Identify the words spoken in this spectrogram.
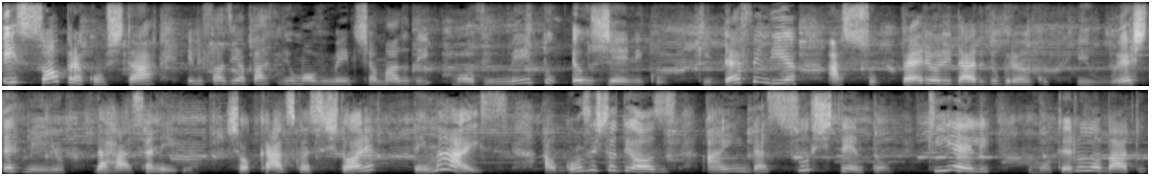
e só para constar, ele fazia parte de um movimento chamado de Movimento Eugênico, que defendia a superioridade do branco e o extermínio da raça negra. Chocados com essa história? Tem mais! Alguns estudiosos ainda sustentam que ele, o Monteiro Lobato,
